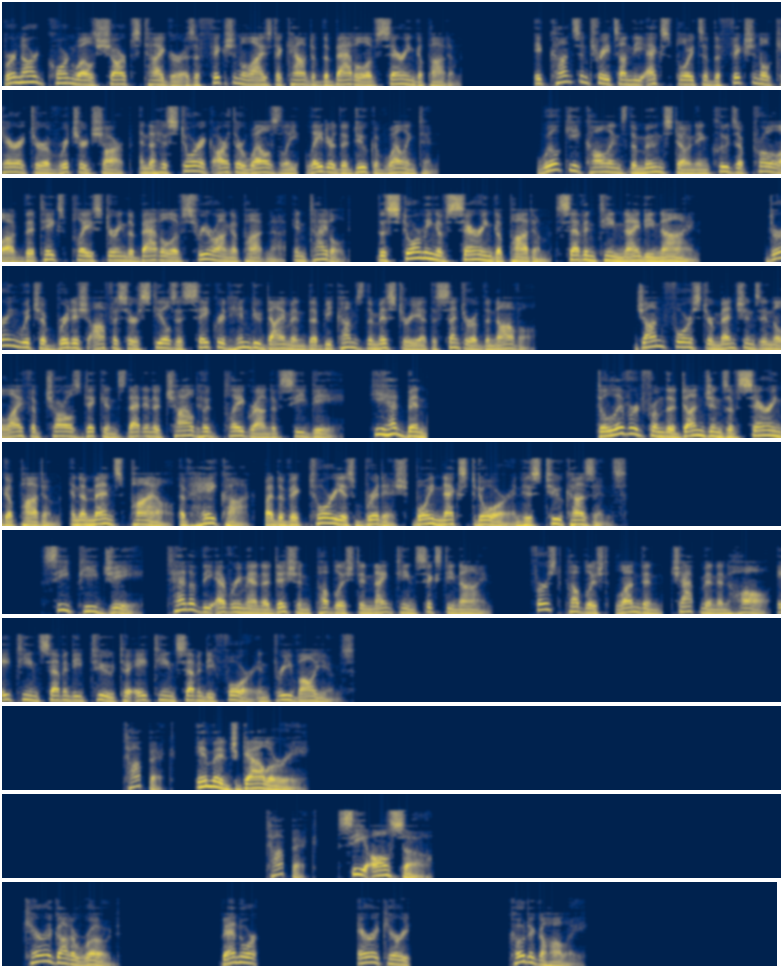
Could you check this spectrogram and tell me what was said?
Bernard Cornwell's Sharpe's Tiger is a fictionalized account of the Battle of Seringapatam. It concentrates on the exploits of the fictional character of Richard Sharpe, and the historic Arthur Wellesley, later the Duke of Wellington. Wilkie Collins' The Moonstone includes a prologue that takes place during the Battle of Srirangapatna, entitled, The Storming of Seringapatam 1799, during which a British officer steals a sacred Hindu diamond that becomes the mystery at the centre of the novel. John Forster mentions in The Life of Charles Dickens that in a childhood playground of C.D. he had been delivered from the dungeons of Seringapatam, an immense pile of haycock, by the victorious British boy next door and his two cousins." CPG. 10 of the Everyman edition published in 1969. First published, London, Chapman and Hall, 1872–1874 in three volumes. Topic: Image gallery. Topic: See also. Karagata Road Banur Arakari Kotagahalli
